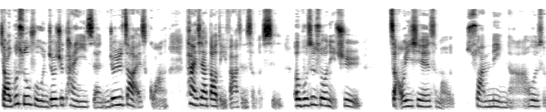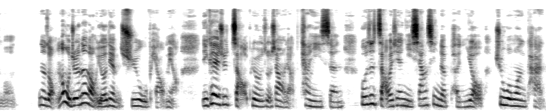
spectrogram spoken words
脚不舒服，你就去看医生，你就去照 X 光，看一下到底发生什么事，而不是说你去找一些什么算命啊或者什么。那种，那我觉得那种有点虚无缥缈。你可以去找，譬如说像我讲看医生，或者是找一些你相信的朋友去问问看，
